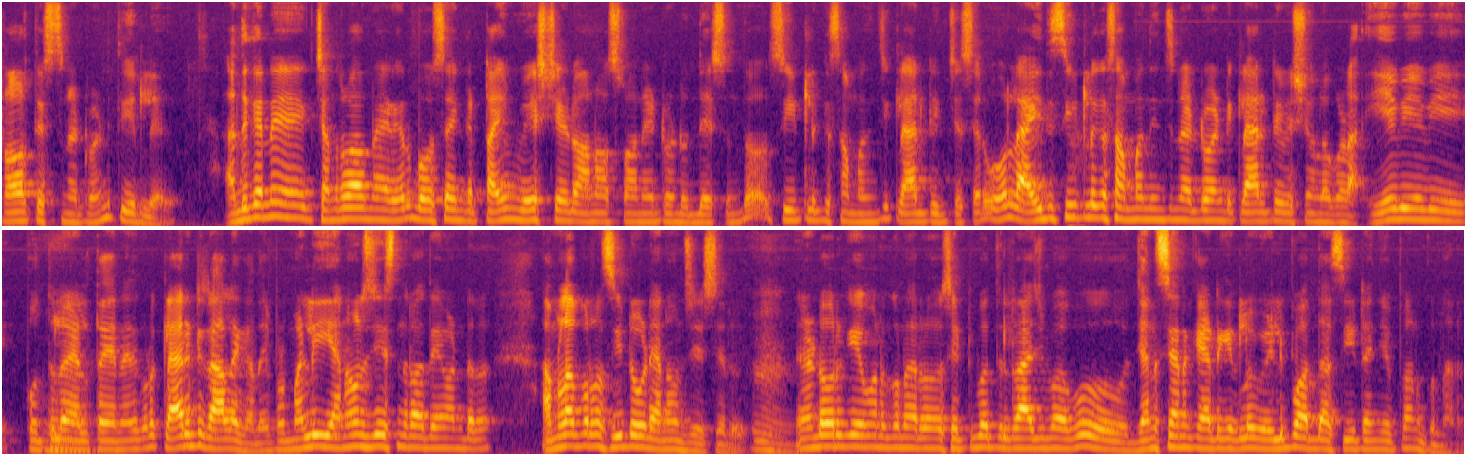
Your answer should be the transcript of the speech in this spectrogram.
ప్రవర్తిస్తున్నటువంటి తీరు లేదు. అందుకనే చంద్రబాబు నాయుడు గారు బహుశా ఇంకా టైం వేస్ట్ చేయడం అనవసరం అనేటువంటి ఉద్దేశంతో సీట్లకి సంబంధించి క్లారిటీ ఇచ్చేశారు. ఓన్లీ ఐదు సీట్లకు సంబంధించినటువంటి క్లారిటీ విషయంలో కూడా ఏవి ఏవి పొత్తులో వెళ్తాయి అనేది కూడా క్లారిటీ రాలే కదా. ఇప్పుడు మళ్ళీ అనౌన్స్ చేసిన తర్వాత ఏమంటారు? అమలాపురం సీట్ ఒకటి అనౌన్స్ చేశారు. రెండో వరకు ఏమనుకున్నారు? సెట్టిపత్తుల రాజబాబు జనసేన కేటగిరీలో వెళ్ళిపోద్ది ఆ సీట్ అని చెప్పి అనుకున్నారు.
